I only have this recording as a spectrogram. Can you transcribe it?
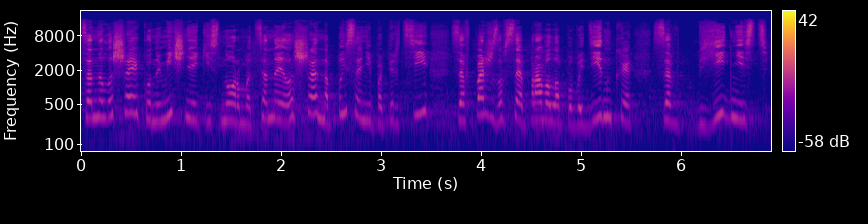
це не лише економічні якісь норми, це не лише написані папірці. Це вперше за все правила поведінки, це гідність,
